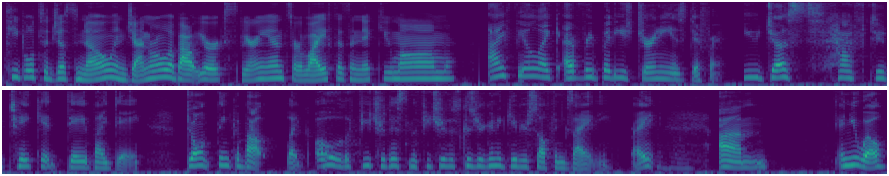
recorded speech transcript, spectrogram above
people to just know in general about your experience or life as a NICU mom? I feel like everybody's journey is different. You just have to take it day by day. Don't think about like, oh, the future this and the future this, because you're going to give yourself anxiety, right? Mm-hmm. Um, and you will.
